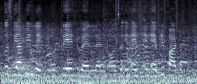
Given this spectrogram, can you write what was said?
because we have been like you know trained well and also in in, in every part of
